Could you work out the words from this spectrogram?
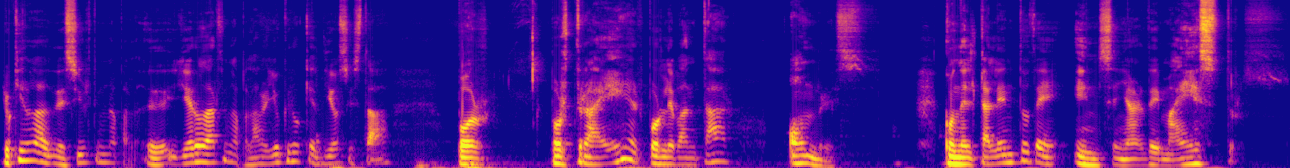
Yo quiero decirte una palabra, eh, quiero darte una palabra. Yo creo que Dios está por por traer, por levantar hombres con el talento de enseñar, de maestros,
